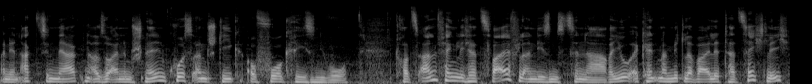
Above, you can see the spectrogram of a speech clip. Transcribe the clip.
an den Aktienmärkten, also einem schnellen Kursanstieg auf Vorkrisenniveau. Trotz anfänglicher Zweifel an diesem Szenario erkennt man mittlerweile tatsächlich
